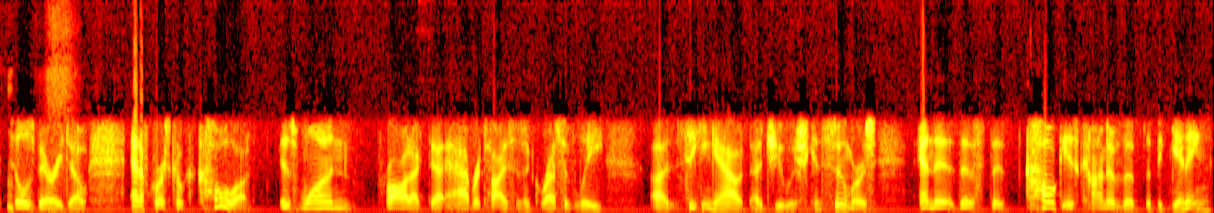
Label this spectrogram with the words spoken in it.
Pillsbury dough. And, of course, Coca-Cola is one product that advertises aggressively uh, seeking out uh, Jewish consumers. And the, the, the Coke is kind of the, the beginning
